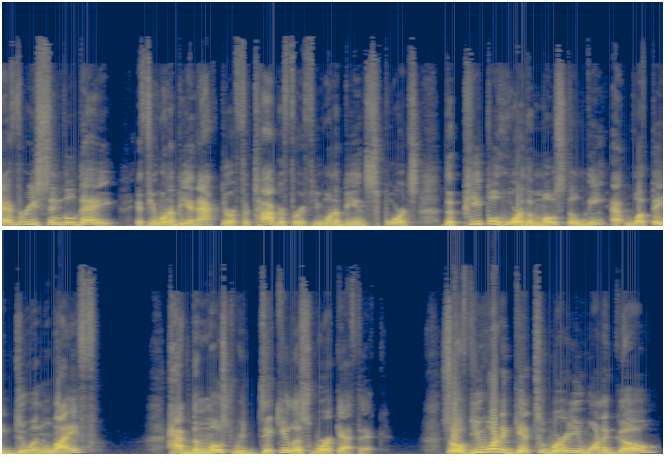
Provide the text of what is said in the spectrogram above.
every single day. If you want to be an actor, a photographer, if you want to be in sports, the people who are the most elite at what they do in life have the most ridiculous work ethic. So if you want to get to where you want to go,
